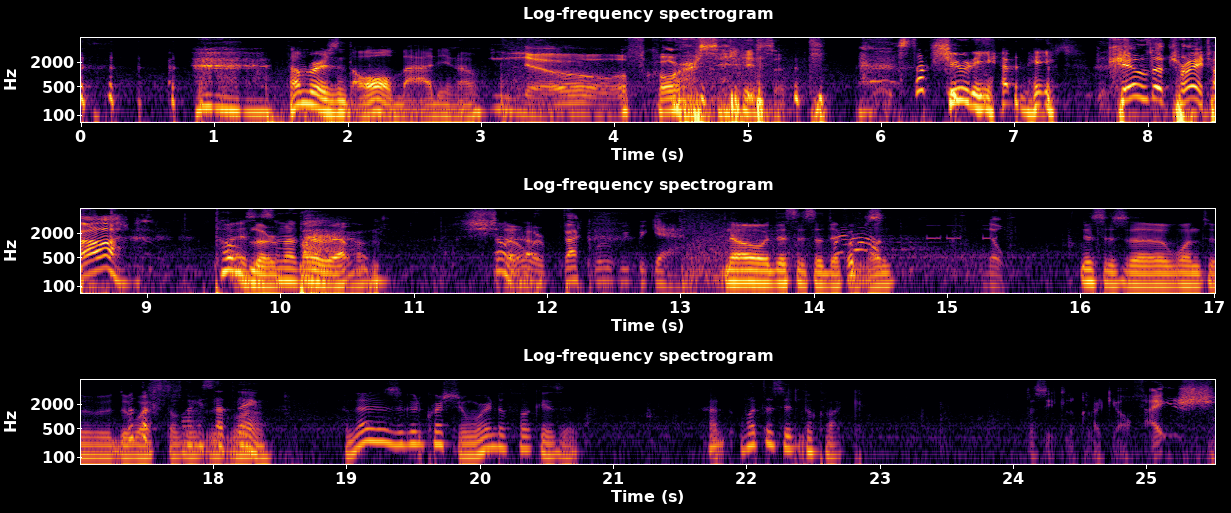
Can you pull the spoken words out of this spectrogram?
Tumblr isn't all bad, you know. no, of course it isn't. Stop shooting at me. Kill the traitor! Tumblr. Is this another bam. relic? Shut No, we're back where we began. No, this is a different one. No. This is uh, one to the What west the of fuck the is that well, thing? And that is a good question. Where the fuck is it? How, what does it look like? Does it look like your face?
